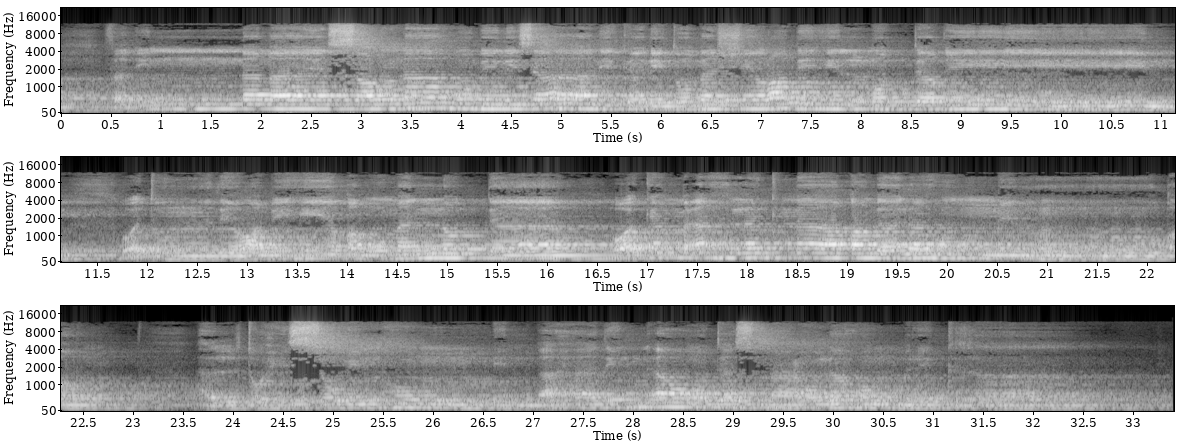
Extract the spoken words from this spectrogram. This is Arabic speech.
فإنما بلسانك ليبشر به المتقين وتنذر به قوما لدا وكم أهلكنا قبلهم من قرن هل تحس منهم من أحد أو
